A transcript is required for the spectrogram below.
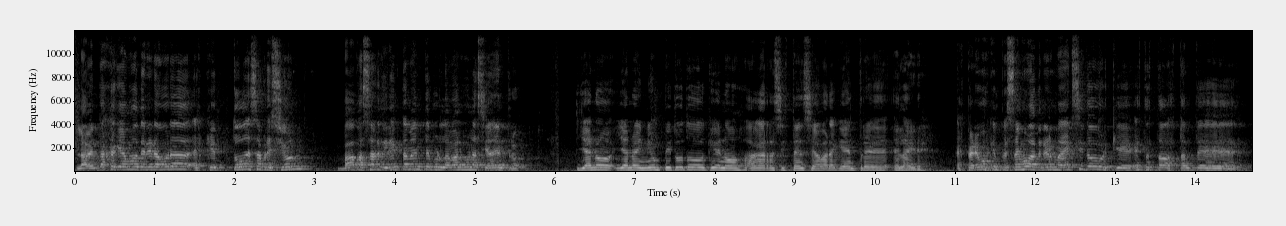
La ventaja que vamos a tener ahora es que toda esa presión va a pasar directamente por la válvula hacia adentro. Ya no, ya no hay ni un pituto que nos haga resistencia para que entre el aire. Esperemos que empecemos a tener más éxito porque esto está bastante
